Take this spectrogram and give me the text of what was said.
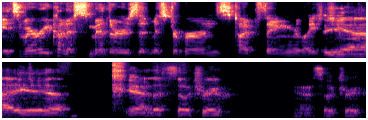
it's very kind of Smithers at Mr. Burns type thing relationship. yeah, yeah, yeah. That's so true. Yeah, so true.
